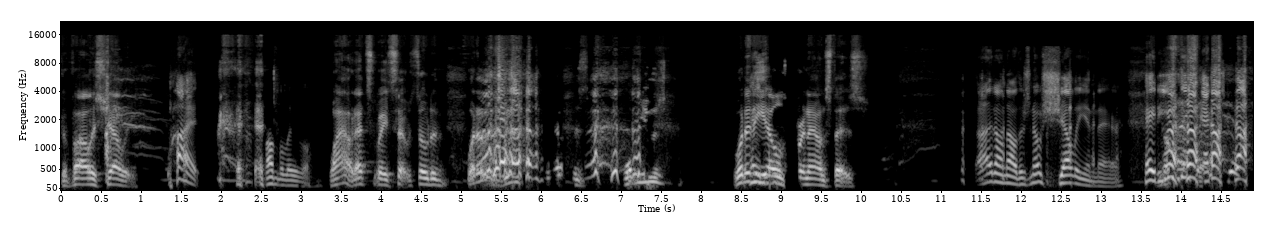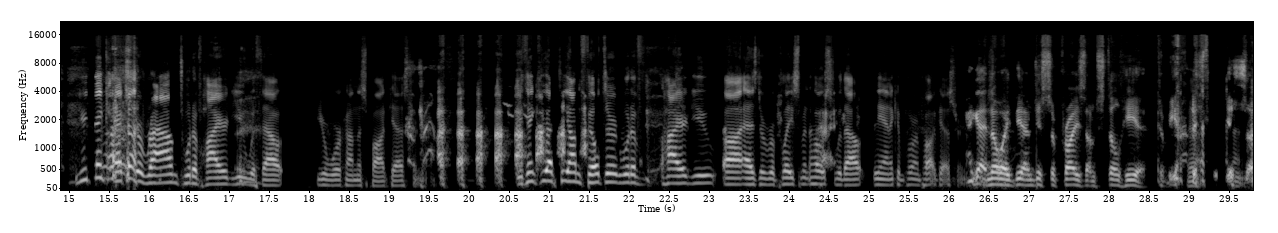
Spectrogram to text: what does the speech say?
Davalishelli. Right. Unbelievable. wow, that's wait. So, so the what are the V's pronounced as W's? What are Hey, the L's pronounced as? I don't know. There's no Shelly in there. Hey, do you think extra, do you think extra rounds would have hired you without your work on this podcast? or no? Do you think UFC Unfiltered would have hired you uh, as the replacement host without the Anik Florian podcast? I got no idea. I'm just surprised I'm still here, to be honest with you. So,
